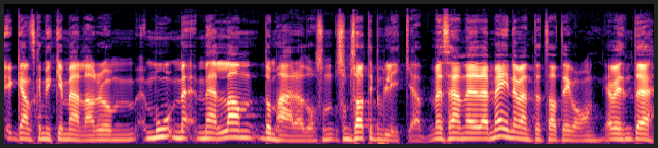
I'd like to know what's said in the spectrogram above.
ganska mycket mellanrum mellan de här då, som, som satt i publiken. Men sen när det där main eventet satte igång, jag vet inte,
